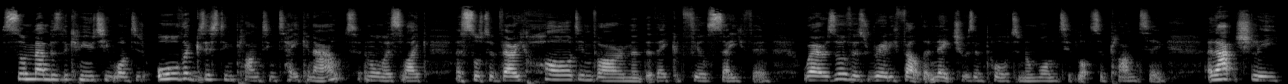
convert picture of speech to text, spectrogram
Some members of the community wanted all the existing planting taken out and almost like a sort of very hard environment that they could feel safe in, whereas others really felt that nature was important and wanted lots of planting. And actually,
